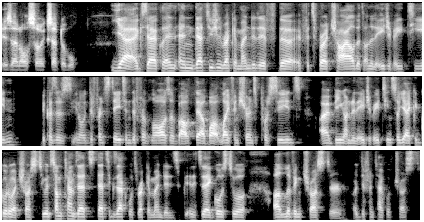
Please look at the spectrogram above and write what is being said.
is that also acceptable? Yeah exactly and, and that's usually recommended if the if it's for a child that's under the age of 18 because there's you know different states and different laws about that about life insurance proceeds uh, being under the age of 18. So yeah, it could go to a trust too. And sometimes that's that's exactly what's recommended. It's, it's it goes to a, a living trust or a different type of trust.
